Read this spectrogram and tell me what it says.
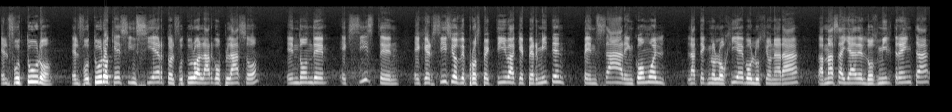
el futuro, el futuro que es incierto, el futuro a largo plazo, en donde existen ejercicios de prospectiva que permiten pensar en cómo la tecnología evolucionará a más allá del 2030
